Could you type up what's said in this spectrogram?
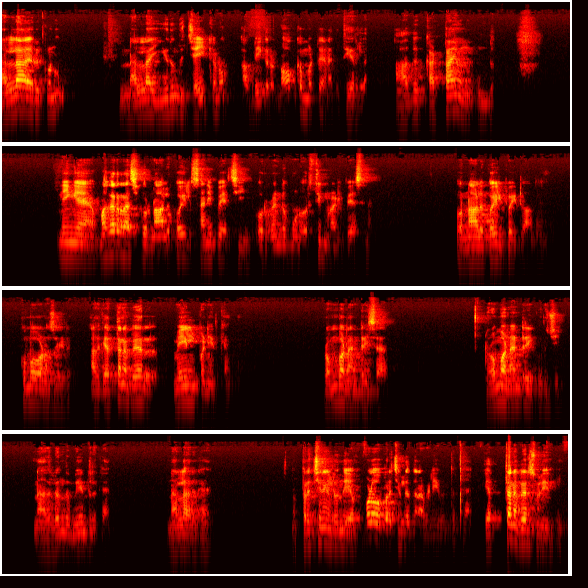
நல்லா இருக்கணும் நல்லா இருந்து ஜெயிக்கணும் அப்படிங்கிற நோக்கம் மட்டும் எனக்கு தீரல அது கட்டாயம் உண்டு. நீங்கள் மகர ராசிக்கு ஒரு நாலு கோயில் சனி பயிற்சி ஒரு ரெண்டு மூணு வருஷத்துக்கு முன்னாடி பேசினேன். ஒரு நாலு கோயில் போயிட்டு வாங்க. கும்பகோணம் சைடு அதுக்கு எத்தனை பேர் மெயில் பண்ணியிருக்காங்க. ரொம்ப நன்றி சார். ரொம்ப நன்றி குருஜி. நான் அதுலேருந்து மீண்டிருக்கேன். நல்லா இருக்கேன். பிரச்சனையிலிருந்து எவ்வளோ பிரச்சனையிலேருந்து நான் வெளியே வந்திருக்கேன். எத்தனை பேர் சொல்லியிருக்கீங்க.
